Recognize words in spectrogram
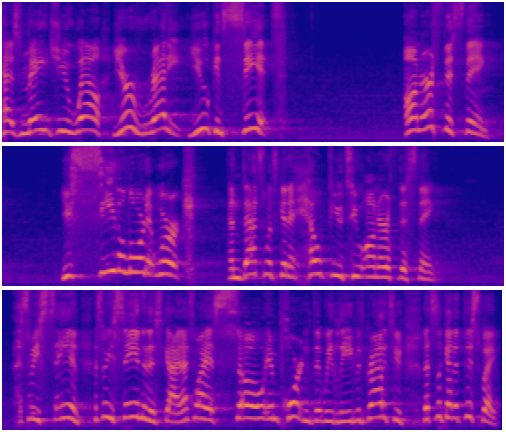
has made you well. You're ready. You can see it. Unearth this thing. You see the Lord at work, and that's what's going to help you to unearth this thing. That's what he's saying. That's what he's saying to this guy. That's why it's so important that we lead with gratitude. Let's look at it this way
